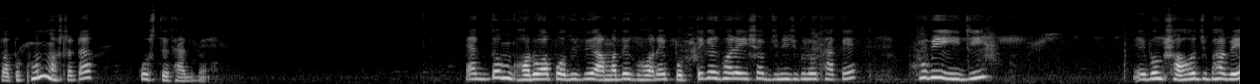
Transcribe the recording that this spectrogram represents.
ততক্ষণ মশলাটা কষতে থাকবে। একদম ঘরোয়া পদ্ধতিতে আমাদের ঘরে, প্রত্যেকের ঘরে এইসব জিনিসগুলো থাকে। খুবই ইজি এবং সহজভাবে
